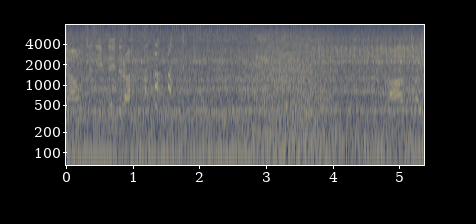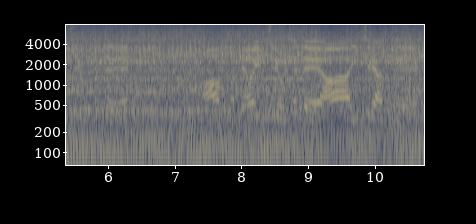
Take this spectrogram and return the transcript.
야 어쩐지 힘들더라 아 뭔가 입질이 올 텐데 아 뭔가 대어의 입질이 올 텐데 아 입질이 안 오네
